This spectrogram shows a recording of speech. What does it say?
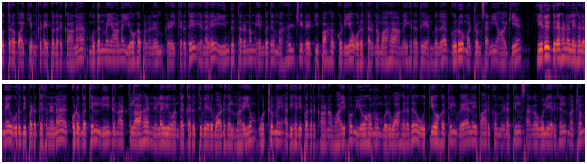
புத்திர பாக்கியம் கிடைப்பதற்கான முதன்மையான யோக பலனும் கிடைக்கிறது. எனவே இந்த தருணம் என்பது மகிழ்ச்சி ரெட்டிப்பாகக்கூடிய ஒரு தருணமாக அமைகிறது என்பதை குரு மற்றும் சனி ஆகிய இரு கிரகநிலைகளுமே உறுதிப்படுத்துகின்றன. குடும்பத்தில் நீண்ட நாட்களாக நிலவி வந்த கருத்து வேறுபாடுகள் மறையும். ஒற்றுமை அதிகரிப்பதற்கான வாய்ப்பும் யோகமும் உருவாகிறது. உத்தியோகத்தில் வேலை பார்க்கும் இடத்தில் சக ஊழியர்கள் மற்றும்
